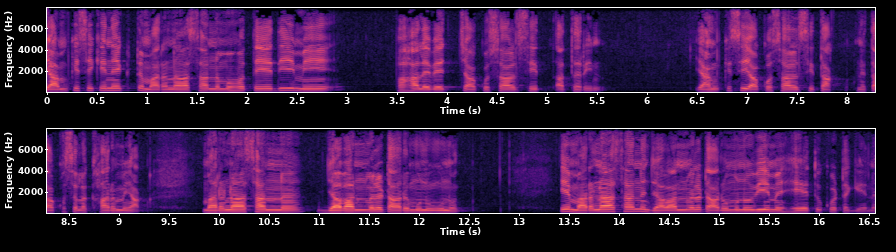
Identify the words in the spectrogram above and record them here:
යම් කෙනෙක්ට මරණාසන්න මොහොතේදී මේ පහළ වෙච්ච අකුසල් සිත් අතරින් යම්කිසි අකුසල් සිතක් නැත අකුසල කර්මයක් මරණාසන්න ජවන් වලට අරමුණු වුණොත් ඒ මරණාසන්න ජවන් වලට අරමුණු වීම හේතු කොටගෙන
